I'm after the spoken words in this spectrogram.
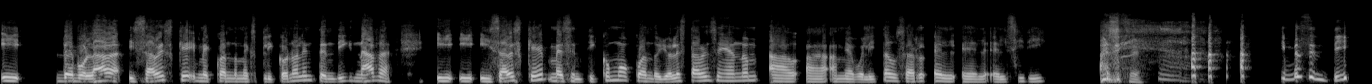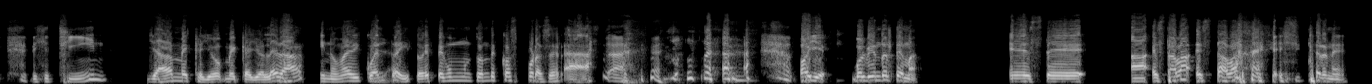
y de volada. Y sabes qué? Me, cuando me explicó no le entendí nada. Y, y, y sabes qué? Me sentí como cuando yo le estaba enseñando a, a, a mi abuelita a usar el, el, el CD. Así, sí. y me sentí. Dije, chin, ya me cayó, me cayó la edad y no me di cuenta y todavía tengo un montón de cosas por hacer. Ah. Ah, Oye, volviendo al tema. Este, ah, estaba, estaba en internet,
